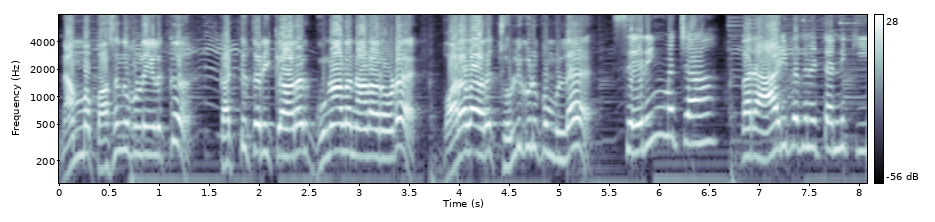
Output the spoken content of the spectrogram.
நம்ம பசங்க பிள்ளைங்களுக்கும் கட்டுத்தறிக்காரர் குணால நாடாரோட வரலாற சொல்லி கொடுப்போம் புள்ள சரிங்க மச்சான் வர ஆடி பதினெட்டு அன்னைக்கு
